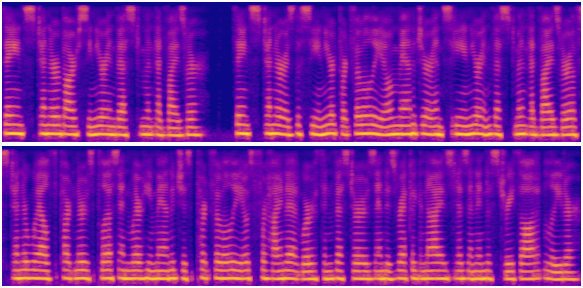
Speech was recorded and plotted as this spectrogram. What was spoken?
Thane Stenner Bar Senior Investment Advisor. Thane Stenner is the Senior Portfolio Manager and Senior Investment Advisor of Stenner Wealth Partners Plus, and where he manages portfolios for high net worth investors and is recognized as an industry thought leader.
